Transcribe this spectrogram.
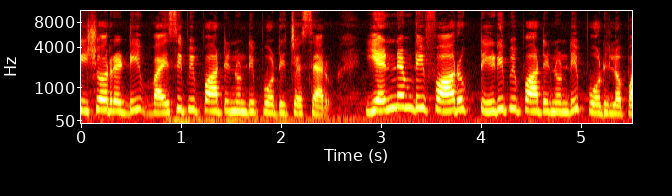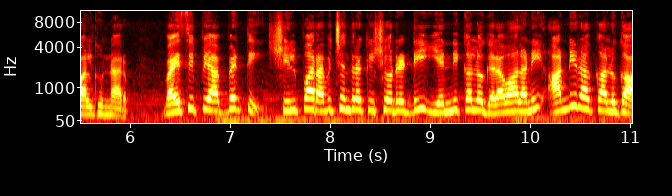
కిషోర్ రెడ్డి వైసీపీ పార్టీ నుండి పోటీ చేశారు. ఎన్ఎండి ఫారూక్ టీడీపీ పార్టీ నుండి పోటీలో పాల్గొన్నారు. వైసీపీ అభ్యర్థి శిల్పా రవిచంద్ర కిషోర్ రెడ్డి ఎన్నికల్లో గెలవాలని అన్ని రకాలుగా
